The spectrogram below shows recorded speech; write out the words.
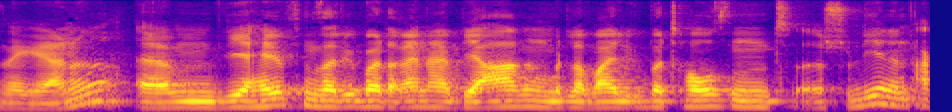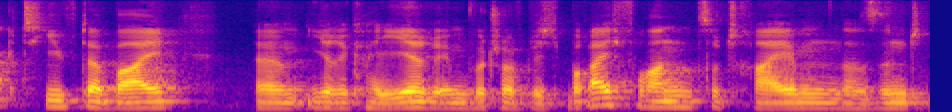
sehr gerne. Ähm, wir helfen seit über dreieinhalb Jahren mittlerweile über 1000 äh, Studierenden aktiv dabei, ähm, ihre Karriere im wirtschaftlichen Bereich voranzutreiben. Da sind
